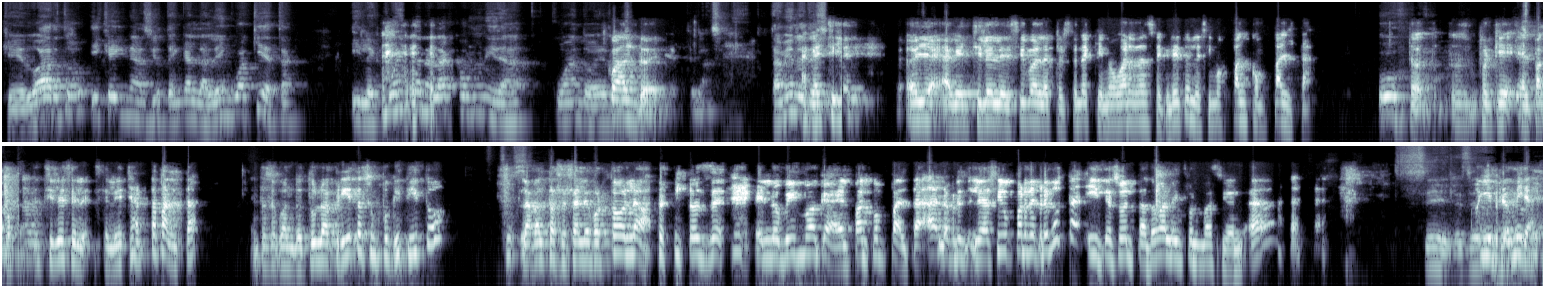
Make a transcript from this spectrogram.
que Eduardo y que Ignacio tengan la lengua quieta y le cuentan a la comunidad ¿Cuándo es? ¿Cuándo? También acá en Chile, oye, acá en Chile le decimos a las personas que no guardan secreto, le decimos pan con palta. Porque el pan con palta en Chile se le, se le echa harta palta, entonces cuando tú lo aprietas un poquitito, la palta se sale por todos lados. Entonces, es lo mismo acá, el pan con palta. Ah, le hacía un par de preguntas y te suelta toda la información. ¿ah? Sí, les Oye, pero mira.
